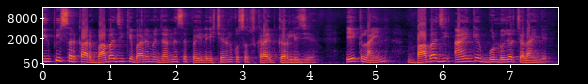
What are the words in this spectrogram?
यूपी सरकार बाबा जी के बारे में जानने से पहले इस चैनल को सब्सक्राइब कर लीजिए। एक लाइन, बाबा जी आएँगे, बुलडोजर चलाएँगे।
